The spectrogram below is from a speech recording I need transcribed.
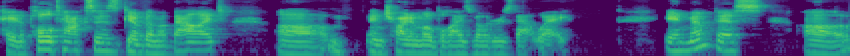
pay the poll taxes give them a ballot um, and try to mobilize voters that way. In memphis uh,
